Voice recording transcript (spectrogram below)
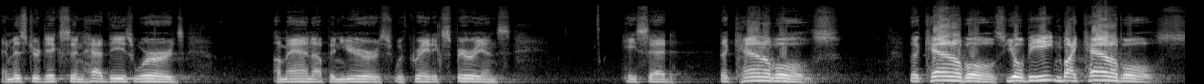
And Mr. Dickson had these words, a man up in years with great experience. He said, The cannibals the cannibals. You'll be eaten by cannibals.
